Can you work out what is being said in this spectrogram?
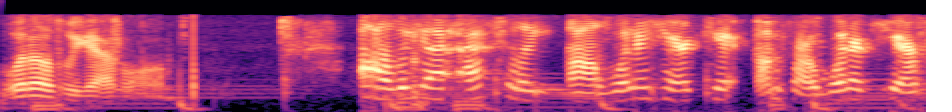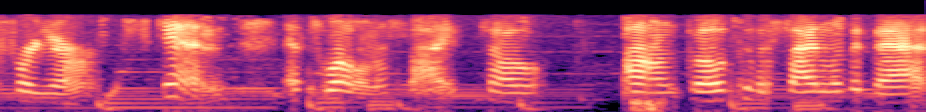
What else we got for him? Uh, we got actually uh, winter hair care. I'm sorry, winter care for your skin as well on the site. So um, go to the site and look at that.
